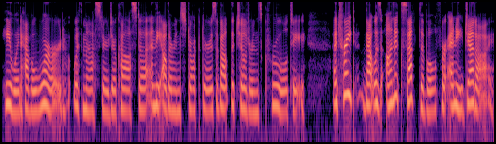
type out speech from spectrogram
He would have a word with Master Jocasta and the other instructors about the children's cruelty, a trait that was unacceptable for any Jedi.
